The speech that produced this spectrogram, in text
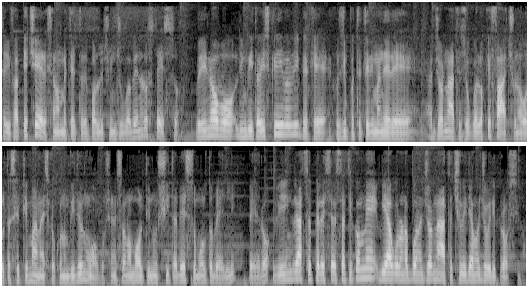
se vi fa piacere, se non mettete il pollice in giù va bene lo stesso. Vi rinnovo l'invito a iscrivervi perché così potete rimanere aggiornati su quello che faccio, una volta a settimana esco con un video nuovo, ce ne sono molti in uscita adesso, molto belli, spero. Vi ringrazio per essere stati con me, vi auguro una buona giornata, ci vediamo giovedì prossimo.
